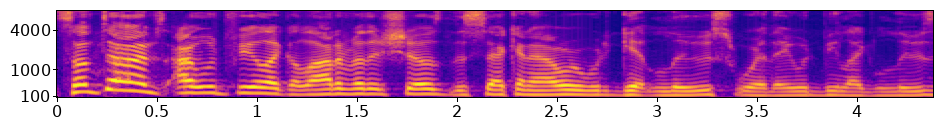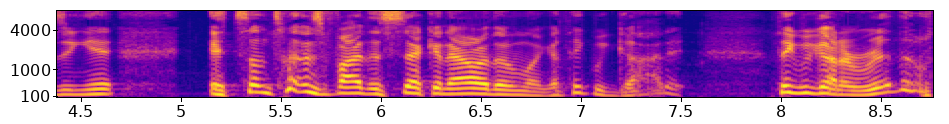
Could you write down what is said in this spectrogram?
Sometimes I would feel like a lot of other shows, the second hour would get loose where they would be like losing it. It's sometimes by the second hour that I'm like, I think we got it. I think we got a rhythm.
